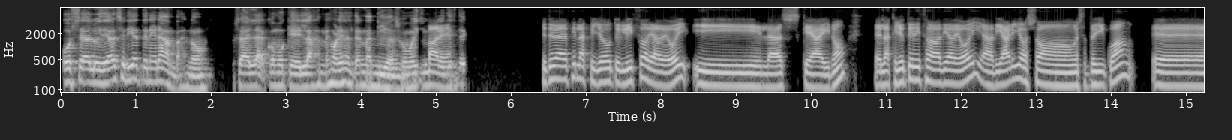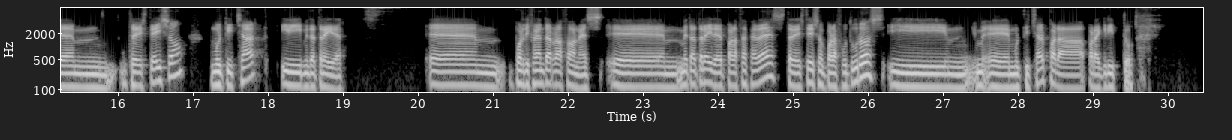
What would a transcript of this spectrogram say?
O sea, lo ideal sería tener ambas, ¿no? O sea, como que las mejores alternativas, como dices, vale. Yo te voy a decir las que yo utilizo a día de hoy y las que hay, ¿no? Eh, las que yo utilizo a día de hoy, a diario, son Strategic One, eh, TradeStation, Multichart y MetaTrader. Em, por diferentes razones. Eh, MetaTrader para CFDs, TradeStation para futuros y eh, Multichart para, para cripto.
